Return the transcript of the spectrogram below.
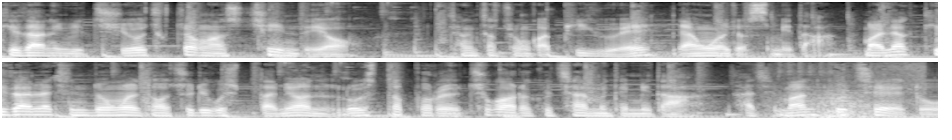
디단의 위치 후 측정한 수치인데요. 장착점과 비교해 양호해졌습니다. 만약 디단의 진동을 더 줄이고 싶다면 로스터퍼를 추가로 교체하면 됩니다. 하지만 교체에도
